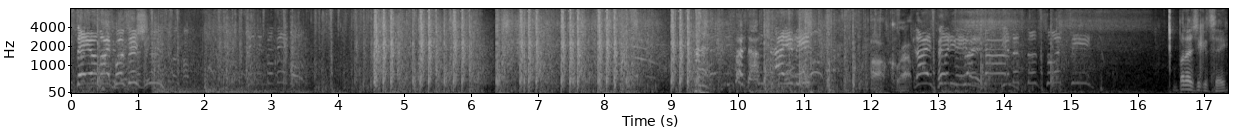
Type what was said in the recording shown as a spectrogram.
Stay on my position! Oh, but as you can see,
